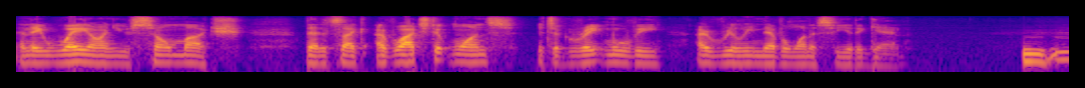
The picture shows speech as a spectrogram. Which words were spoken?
and they weigh on you so much that it's like I've watched it once, it's a great movie, I really never want to see it again. Mm-hmm.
